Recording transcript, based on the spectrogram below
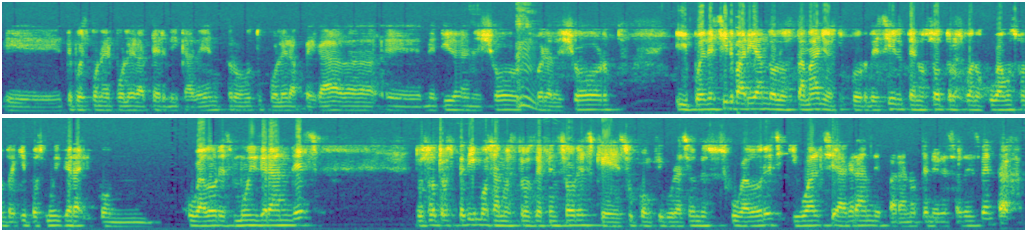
eh, te puedes poner polera térmica dentro, tu polera pegada, eh, metida en el short, fuera de short, y puedes ir variando los tamaños. Por decirte, nosotros cuando jugamos contra equipos muy con jugadores muy grandes, nosotros pedimos a nuestros defensores que su configuración de sus jugadores igual sea grande para no tener esa desventaja.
